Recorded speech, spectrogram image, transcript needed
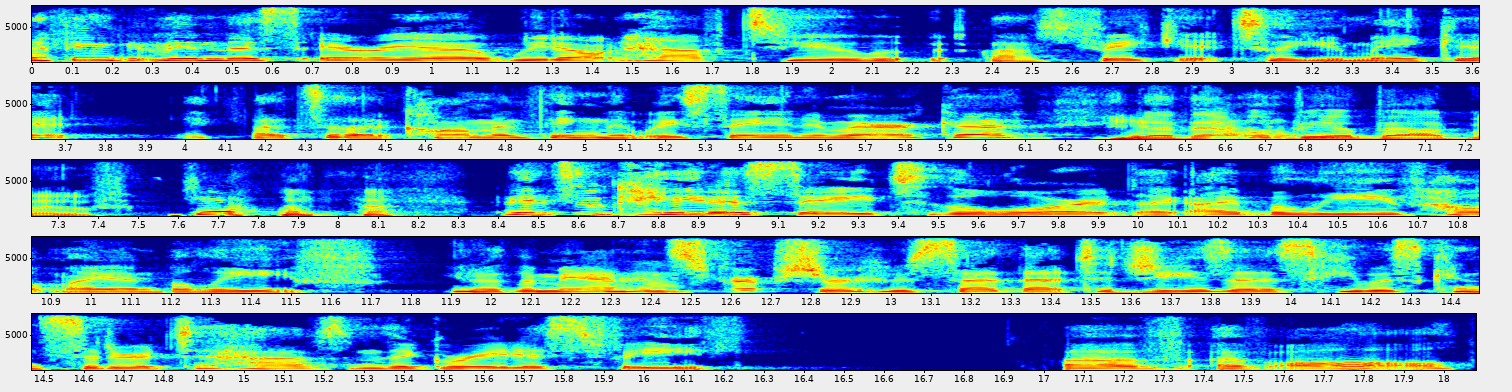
I think in this area, we don't have to uh, fake it till you make it That's a common thing that we say in America. Yeah, that would be a bad move. yeah. It's okay to say to the Lord, like, I believe, help my unbelief. You know, the man mm-hmm. in scripture who said that to Jesus, he was considered to have some of the greatest faith of, of all.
